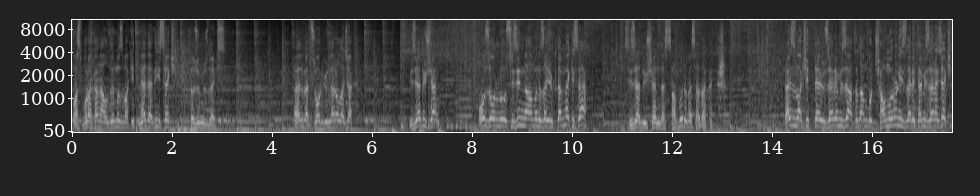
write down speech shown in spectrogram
Vasburakan aldığımız vakit ne dediysek sözümüzdeyiz. Elbet zor günler olacak. Bize düşen o zorluğu sizin namınıza yüklenmek ise size düşen de sabır ve sadakattir. Tez vakitte üzerimize atılan bu çamurun izleri temizlenecek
